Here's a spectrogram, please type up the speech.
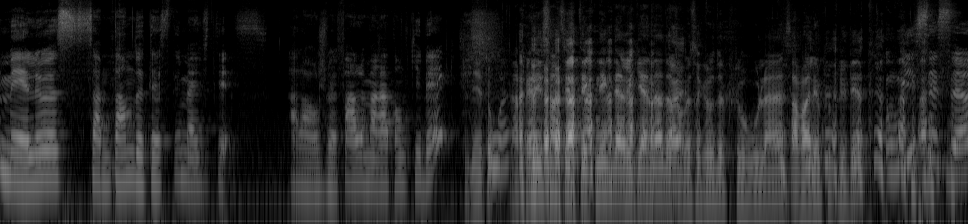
mais là, ça me tente de tester ma vitesse. Alors, je vais faire le marathon de Québec. Bientôt, hein? Après les sentiers techniques d'Arigana, de tomber sur quelque chose de plus roulant, ça va aller un peu plus vite. Oui, c'est ça.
